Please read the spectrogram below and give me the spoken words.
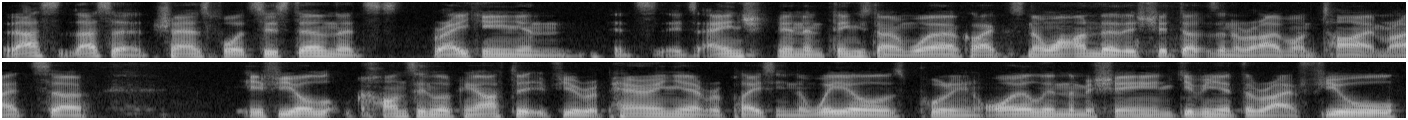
that's that's a transport system that's breaking and it's it's ancient and things don't work. Like it's no wonder this shit doesn't arrive on time, right? So if you're constantly looking after it, if you're repairing it, replacing the wheels, putting oil in the machine, giving it the right fuel,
